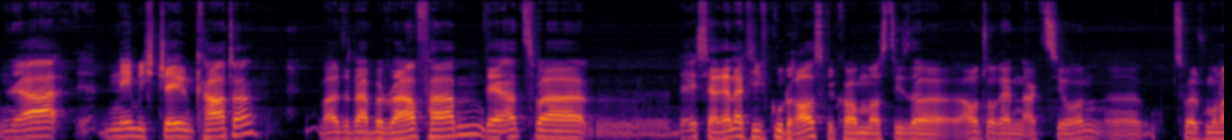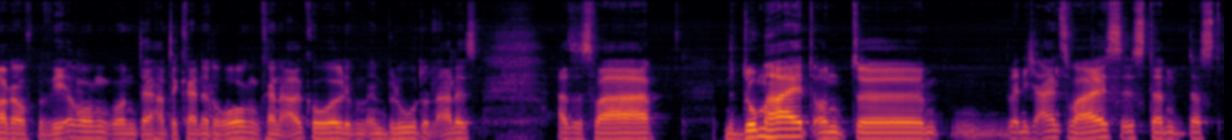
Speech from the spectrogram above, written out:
ja, nehme ich Jalen Carter weil sie da Bedarf haben. Der hat zwar, der ist ja relativ gut rausgekommen aus dieser Autorennenaktion, äh, zwölf Monate auf Bewährung und der hatte keine Drogen, kein Alkohol im, im Blut und alles. Also es war eine Dummheit und äh, wenn ich eins weiß, ist dann, dass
